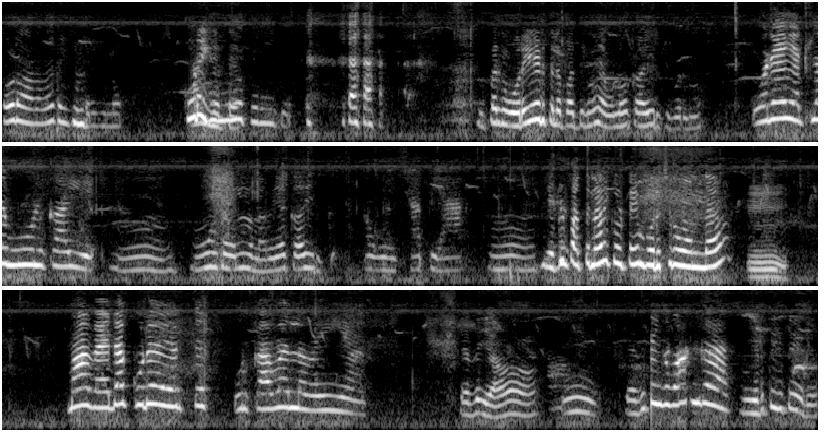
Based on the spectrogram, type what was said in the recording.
சோடா ஆனதான் கழிச்சு பறிக்கணும். இன்னும் தெரியுது. இப்போ பாருங்க ஒரே இடத்துல பார்த்தீங்கன்னா எவ்வளோ காய் இருக்கு பாருங்க. ஒரே இடத்துல மூணு காய். மூணு காயில் நிறைய காய் இருக்கு. எப்படி பத்து நாளைக்கு ஒரு டைம் பொறிச்சிருவோம்ல ம். விதை கூட எடுத்து ஒரு கவர்ல வைங்க. எதையா எதுக்கு இங்க வாங்க. நீ எடுத்துக்கிட்டே இரு.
